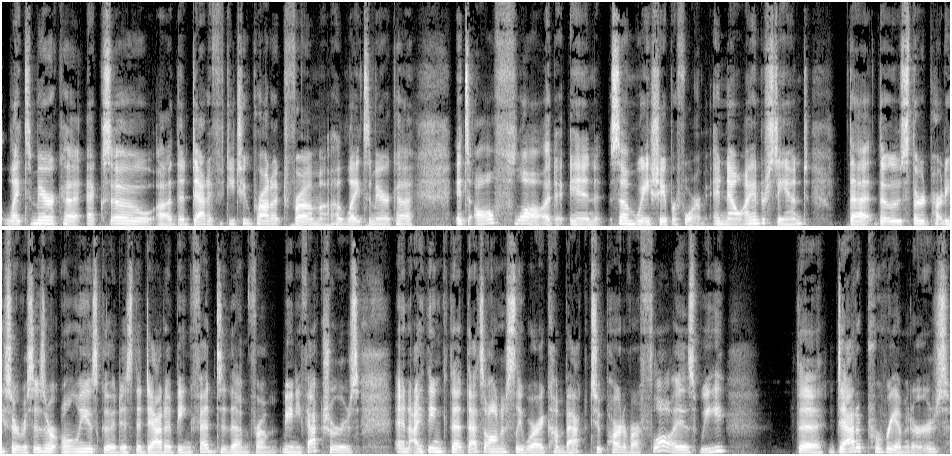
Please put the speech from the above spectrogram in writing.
Lights America, EXO, uh, the Data 52 product from uh, Lights America, it's all flawed in some way, shape, or form. And now I understand that those third party services are only as good as the data being fed to them from manufacturers. And I think that that's honestly where I come back to part of our flaw is we, the data parameters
